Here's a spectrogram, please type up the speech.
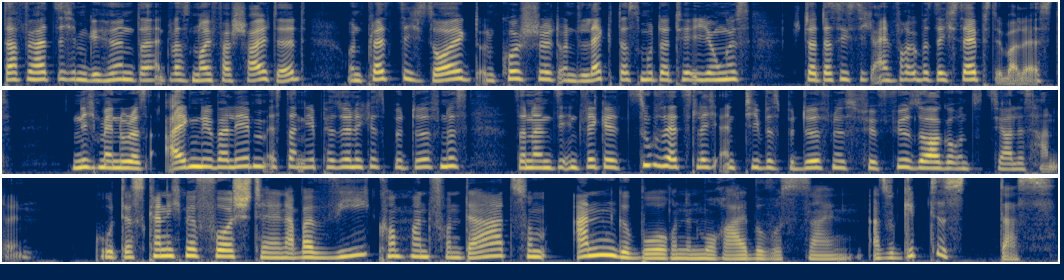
Dafür hat sich im Gehirn dann etwas neu verschaltet und plötzlich säugt und kuschelt und leckt das Muttertier ihr Junges, statt dass es sich einfach über sich selbst überlässt. Nicht mehr nur das eigene Überleben ist dann ihr persönliches Bedürfnis, sondern sie entwickelt zusätzlich ein tiefes Bedürfnis für Fürsorge und soziales Handeln. Gut, das kann ich mir vorstellen, aber wie kommt man von da zum angeborenen Moralbewusstsein? Also gibt es das?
